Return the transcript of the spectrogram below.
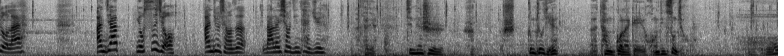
酒来，俺家有私酒，俺就想着拿来孝敬太君。太君，今天是是是中秋节，呃，他们过来给皇帝送酒。哦，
